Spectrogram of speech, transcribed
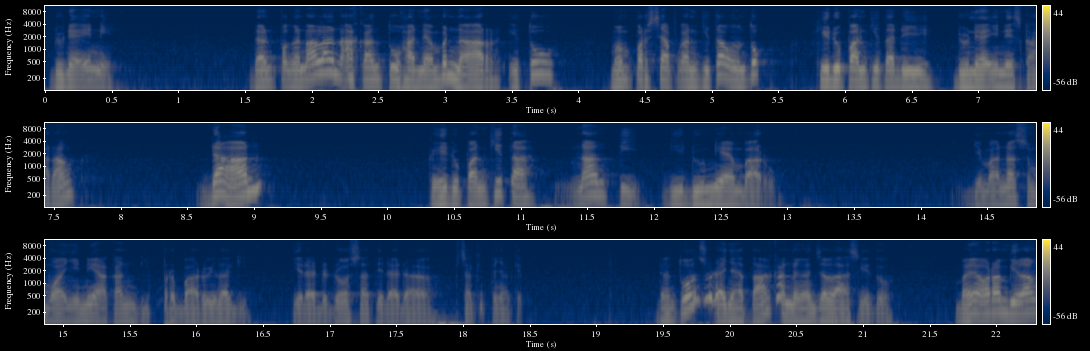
dunia ini. Dan pengenalan akan Tuhan yang benar itu mempersiapkan kita untuk kehidupan kita di dunia ini sekarang dan kehidupan kita nanti di dunia yang baru di mana semuanya ini akan diperbarui lagi. Tidak ada dosa, tidak ada penyakit-penyakit. Dan Tuhan sudah nyatakan dengan jelas gitu. Banyak orang bilang,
